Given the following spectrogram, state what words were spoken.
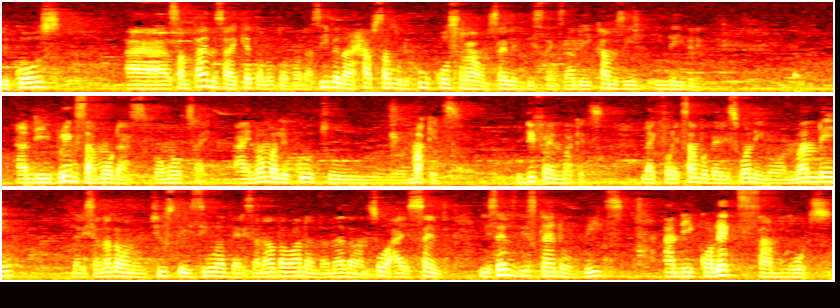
because uh, sometimes I get a lot of orders. Even I have somebody who goes around selling these things and he comes in in the evening and he brings some orders from outside. I normally go to markets, different markets. Like for example, there is one in on Monday, there is another one on Tuesday, see what there is another one and another one. So I send. He sends this kind of beads and he collects some goods.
